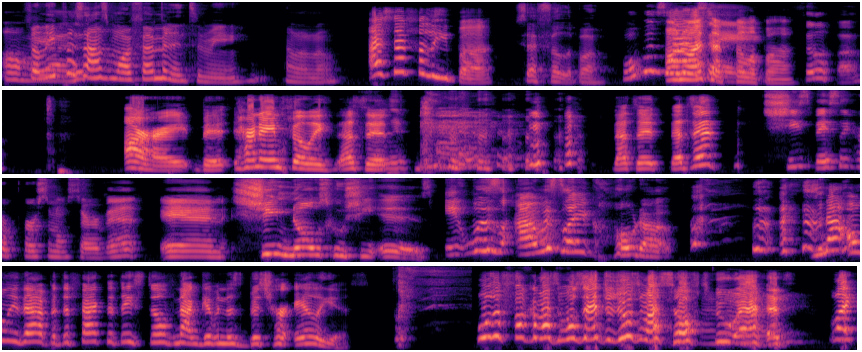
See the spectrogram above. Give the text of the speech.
Oh my Felipa God. sounds more feminine to me. I don't know. I said Philippa. You said Philippa. What was Oh, no, I said saying? Philippa. Philippa. All right, bit. Her name Philly. That's it. That's it. That's it. she's basically her personal servant and she knows who she is. It was I was like, hold up. Not only that, but the fact that they still have not given this bitch her alias. Who the fuck am I supposed to introduce myself to as? Like,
